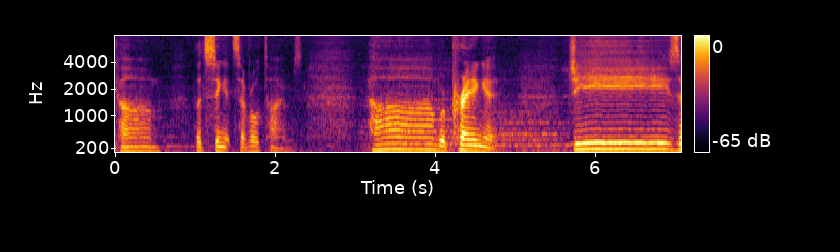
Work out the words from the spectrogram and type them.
come. Let's sing it several times. Come, we're praying it. Jesus,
